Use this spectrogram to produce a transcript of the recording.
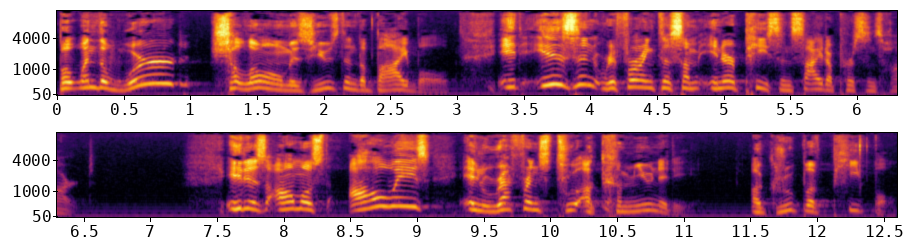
But when the word shalom is used in the Bible, it isn't referring to some inner peace inside a person's heart. It is almost always in reference to a community, a group of people.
